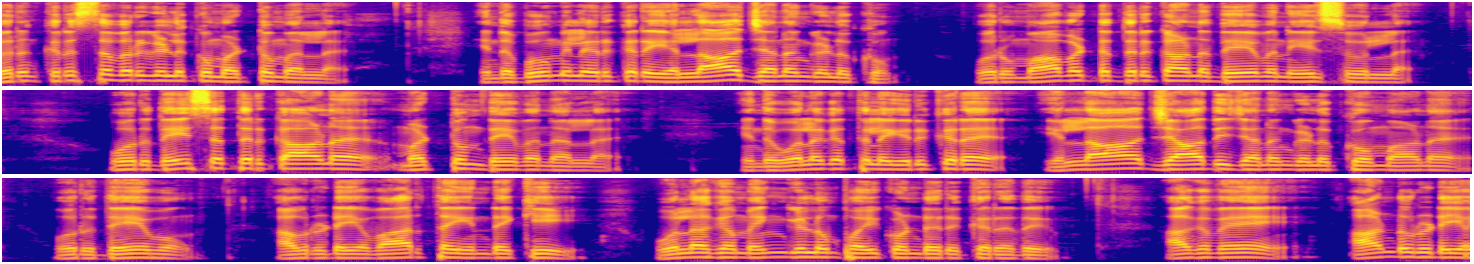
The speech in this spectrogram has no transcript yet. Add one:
வெறும் கிறிஸ்தவர்களுக்கு மட்டுமல்ல இந்த பூமியில் இருக்கிற எல்லா ஜனங்களுக்கும் ஒரு மாவட்டத்திற்கான தேவன் இயேசு இல்லை ஒரு தேசத்திற்கான மட்டும் தேவன் அல்ல. இந்த உலகத்தில் இருக்கிற எல்லா ஜாதி ஜனங்களுக்குமான ஒரு தெய்வம் அவருடைய வார்த்தை இன்றைக்கு உலகம் எங்கிலும் போய்கொண்டு இருக்கிறது ஆகவே ஆண்டவருடைய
